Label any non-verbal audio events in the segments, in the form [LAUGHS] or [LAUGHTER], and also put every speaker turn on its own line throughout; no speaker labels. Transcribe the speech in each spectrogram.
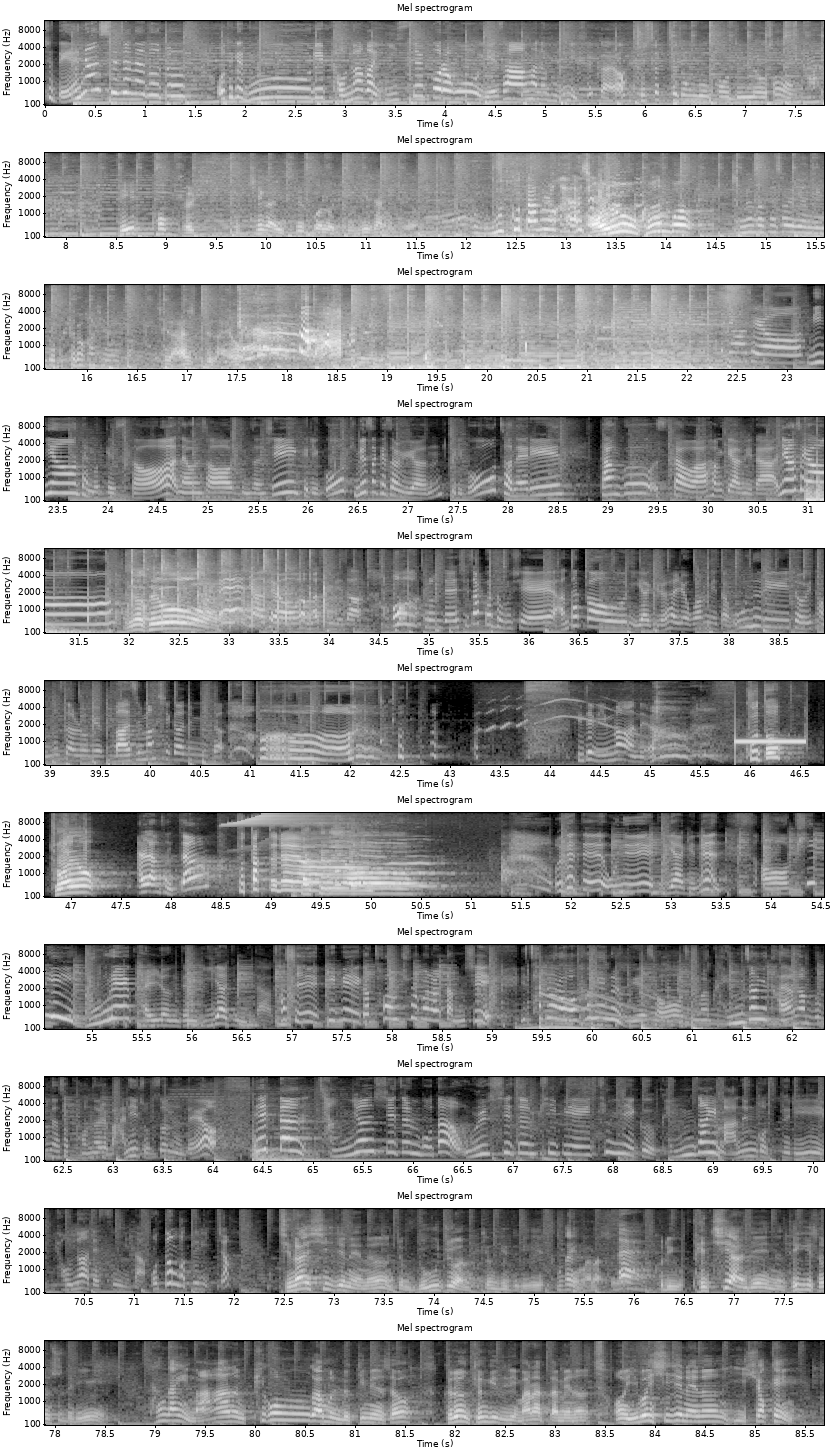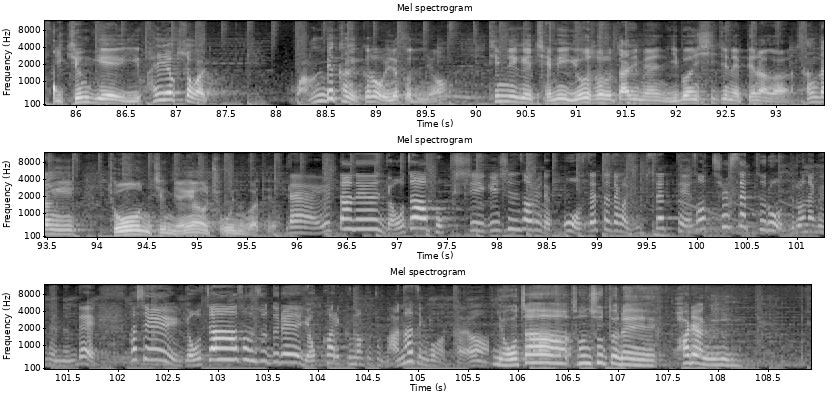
혹시 내년 시즌에도 좀 어떻게 룰이 변화가 있을 거라고 예상하는 부분이 있을까요?
두 세트 정도 더 늘려서
대폭 결, 교체가 있을 걸로 지금 예상이 돼요.
묻고 따블로 가야죠.
어유 그건 뭐
김현석 해설위원님도 들어가셔야죠.
제가 알아서 들어가요.
안녕하세요. 미니언 당구캐스터 아나운서 김선신 그리고 김혜석 해설위원 그리고 전혜린 당구 스타와 함께합니다. 안녕하세요.
안녕하세요.
네, 안녕하세요. 반갑습니다. 어, 그런데 시작과 동시에 안타까운 이야기를 하려고 합니다. 오늘이 저희 당구 살롱의 마지막 시간입니다. 어... [LAUGHS] 굉장히 민망하네요.
구독
좋아요
알람 설정.
부탁드려요.
부탁드려요.
어쨌든 오늘 이야기는 어, PBA 룰에 관련된 이야기입니다. 사실 PBA가 처음 출발할 당시 이 차별화와 흥행을 위해서 정말 굉장히 다양한 부분에서 변화를 많이 줬었는데요. 일단 작년 시즌보다 올 시즌 PBA 팀 리그 굉장히 많은 것들이 변화됐습니다. 어떤 것들이 있죠?
지난 시즌에는 좀 누주한 경기들이 상당히 많았어요.
네.
그리고 벤치에 앉아 있는 대기 선수들이 상당히 많은 피곤감을 느끼면서 그런 경기들이 많았다면은 어, 이번 시즌에는 이 쇼게임 이 경기의 이 활력소가 완벽하게 끌어올렸거든요. 팀리그의 재미 요소로 따지면 이번 시즌의 변화가 상당히 좋은 지금 영향을 주고 있는 것 같아요.
네, 일단은 여자 복식이 신설이 됐고 세트제가 6세트에서 7세트로 늘어나게 됐는데 사실 여자 선수들의 역할이 그만큼 좀 많아진 것 같아요.
여자 선수들의 활약이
